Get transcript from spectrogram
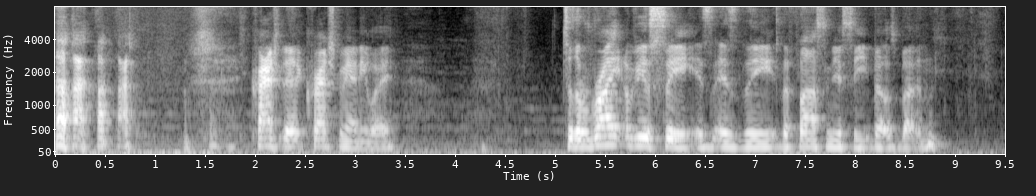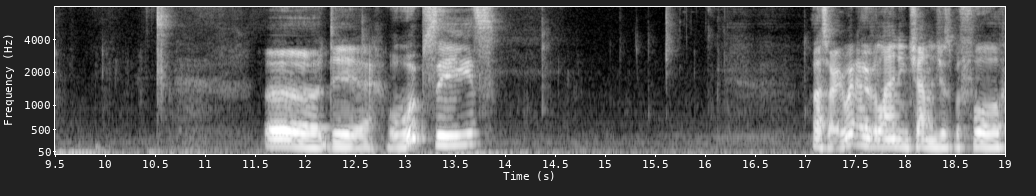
crashed it crashed me anyway. To the right of your seat is is the the fasten your seatbelts button. Oh dear. Whoopsies. Oh, sorry. We went over landing challenges before.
